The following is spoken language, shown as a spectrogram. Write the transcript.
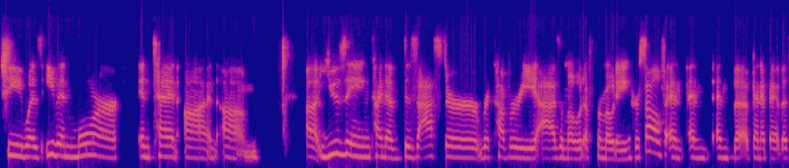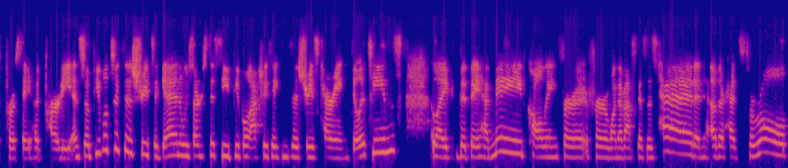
she was even more intent on um, uh, using kind of disaster recovery as a mode of promoting herself and and and the benefit of the pro statehood party. And so people took to the streets again. We started to see people actually taking to the streets carrying guillotines, like that they had made, calling for for Wanda Vasquez's head and other heads to roll.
